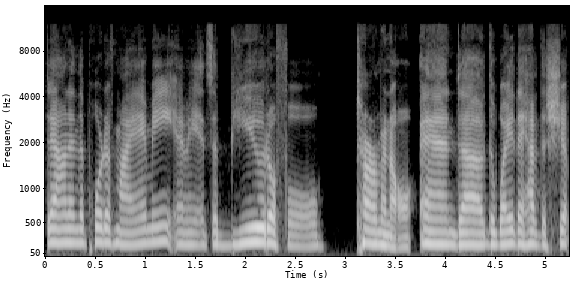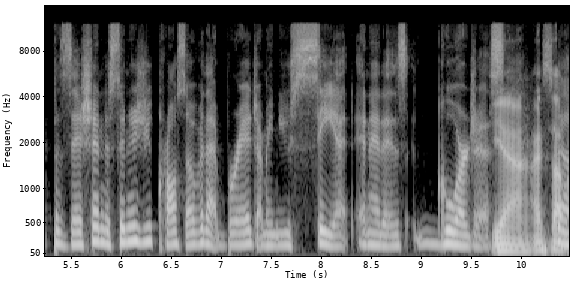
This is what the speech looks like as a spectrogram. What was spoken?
down in the port of Miami. I mean, it's a beautiful terminal and uh, the way they have the ship positioned as soon as you cross over that bridge i mean you see it and it is gorgeous Yeah, I saw it when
